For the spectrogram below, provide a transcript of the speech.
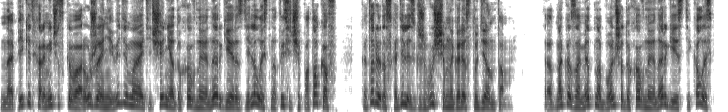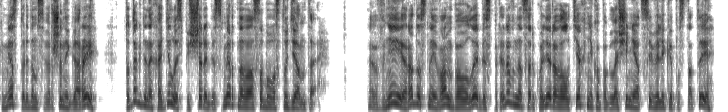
На пике хармического оружия невидимое течение духовной энергии разделилось на тысячи потоков, которые расходились к живущим на горе студентам. Однако заметно больше духовной энергии стекалось к месту рядом с вершиной горы, туда, где находилась пещера бессмертного особого студента. В ней радостный Ван Бауле беспрерывно циркулировал технику поглощения отцы Великой Пустоты,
